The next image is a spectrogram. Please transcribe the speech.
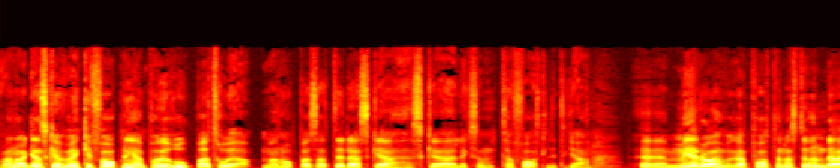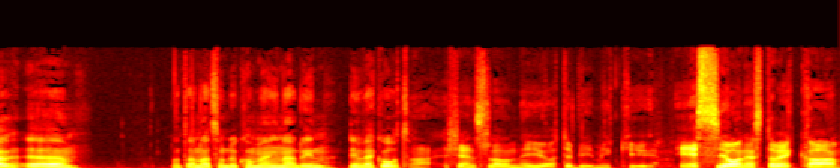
Man har ganska mycket förhoppningar på Europa tror jag. Man hoppas att det där ska, ska liksom ta fart lite grann. Eh, mer då, rapporterna stundar. Eh, något annat som du kommer ägna din, din vecka åt? Nej, känslan är ju att det blir mycket SCA nästa vecka.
